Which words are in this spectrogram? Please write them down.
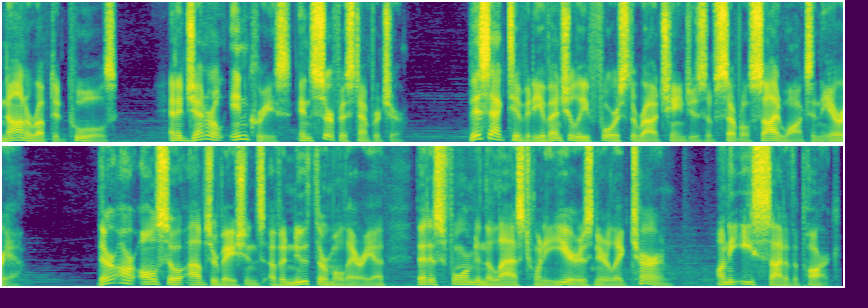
non-erupted pools, and a general increase in surface temperature. This activity eventually forced the route changes of several sidewalks in the area. There are also observations of a new thermal area that has formed in the last 20 years near Lake Tern, on the east side of the park.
